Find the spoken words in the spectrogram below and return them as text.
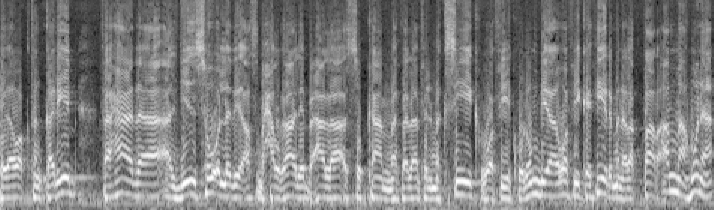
إلى وقت قريب. فهذا الجنس هو الذي أصبح الغالب على السكان مثلا في المكسيك وفي كولومبيا وفي كثير من الأقطار. أما هنا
